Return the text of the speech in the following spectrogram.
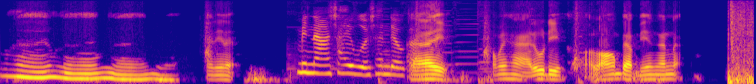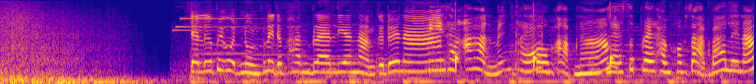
น้ำลายน้ำลายน้ำลายน้ำลายแค่นี้แหละๆไม่น่าใช่เวอร์ชันเดียวกัน ใช่เขาไปหาดูดิขอร้องแบบนี้งั้นอะ อย่าลืมไปอุดหนุนผลิตภัณฑ์แบรนด์เลียนหนามกันด้วยนะ มีทั้งอาหารเม่นแครโฟมอาบน้ำและสเปรย์ทำความสะอาดบ้านเลยนะ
